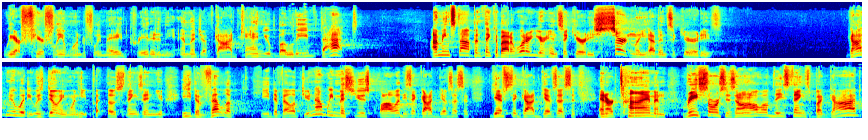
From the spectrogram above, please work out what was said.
we are fearfully and wonderfully made, created in the image of God. Can you believe that? I mean, stop and think about it. What are your insecurities? Certainly, you have insecurities. God knew what he was doing when he put those things in you. He developed, he developed you. Now we misuse qualities that God gives us and gifts that God gives us and, and our time and resources and all of these things. But God,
